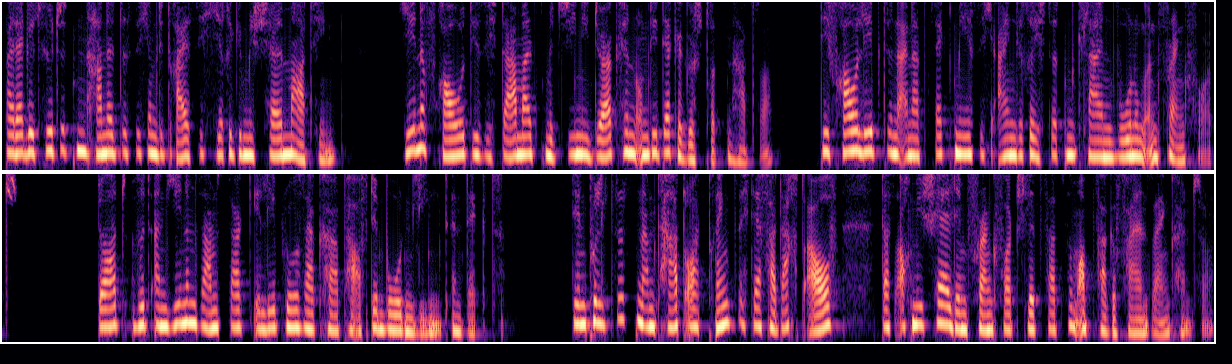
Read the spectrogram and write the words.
Bei der Getöteten handelt es sich um die 30-jährige Michelle Martin, jene Frau, die sich damals mit Jeannie Durkin um die Decke gestritten hatte. Die Frau lebte in einer zweckmäßig eingerichteten kleinen Wohnung in Frankfurt. Dort wird an jenem Samstag ihr lebloser Körper auf dem Boden liegend entdeckt. Den Polizisten am Tatort drängt sich der Verdacht auf, dass auch Michelle dem Frankfurt-Schlitzer zum Opfer gefallen sein könnte.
